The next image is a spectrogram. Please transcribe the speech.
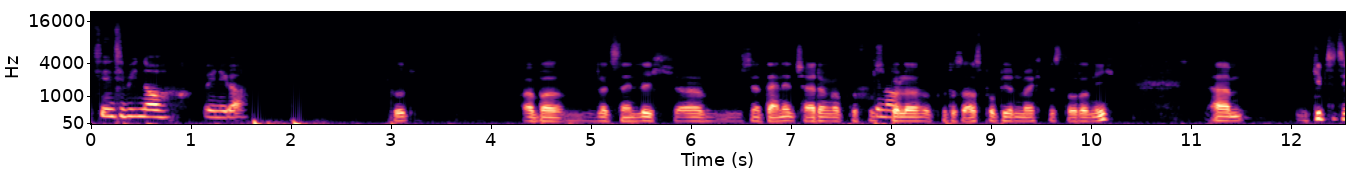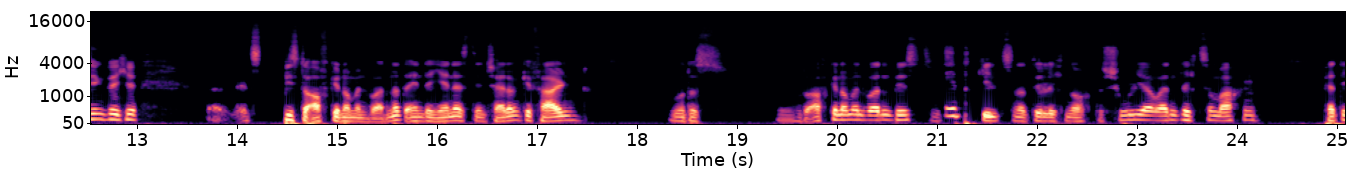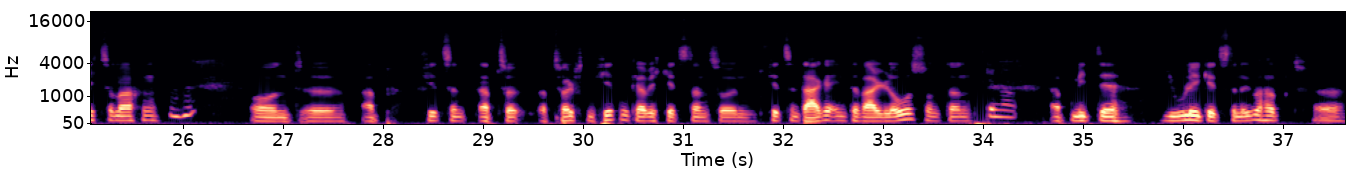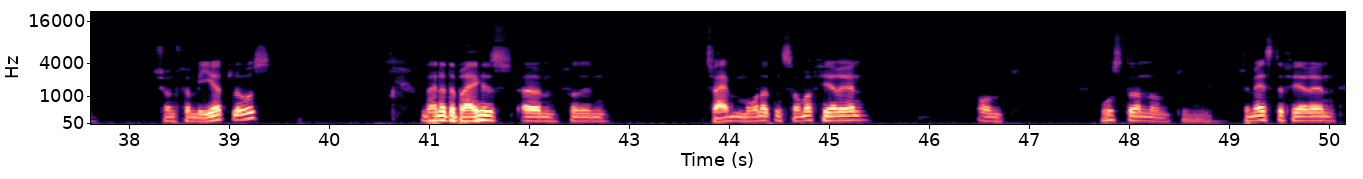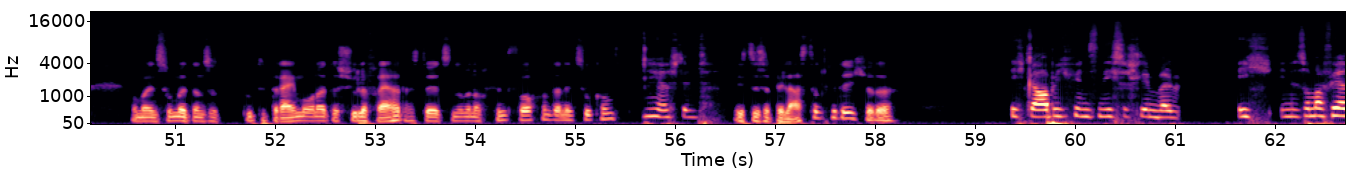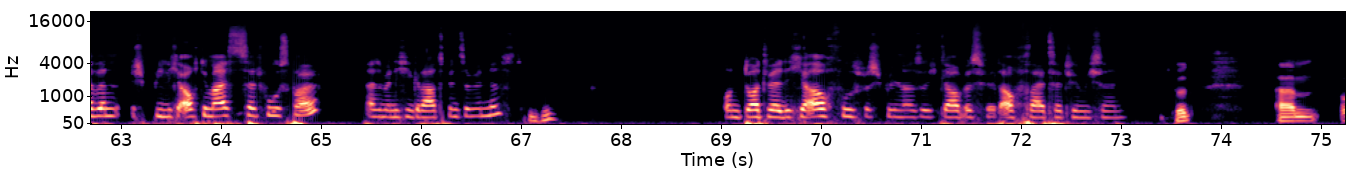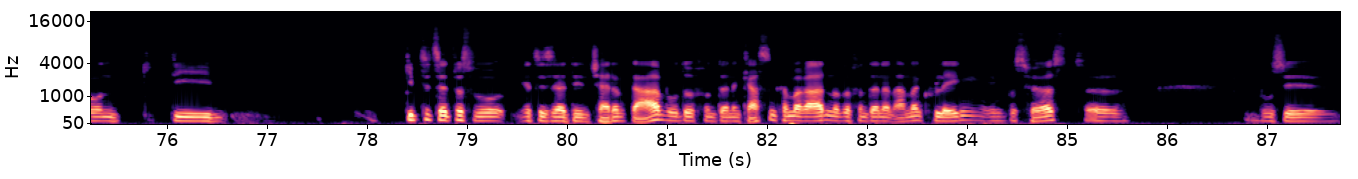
sehen sie mich noch weniger. Gut. Aber letztendlich äh, ist ja deine Entscheidung, ob du Fußballer, ob du das ausprobieren möchtest oder nicht. Ähm, Gibt es jetzt irgendwelche, äh, jetzt bist du aufgenommen worden, nicht? Ende Jänner ist die Entscheidung gefallen, wo, das, wo du aufgenommen worden bist. Jetzt Yep. gilt es natürlich noch, das Schuljahr ordentlich zu machen, fertig zu machen. Mhm. Und äh, ab 14, ab, ab 12.04. glaube ich, geht es dann so ein 14-Tage-Intervall los und dann Genau. ab Mitte Juli geht es dann überhaupt äh, schon vermehrt los. Und einer der Bereiche ist ähm, von den zwei Monaten Sommerferien und Ostern und Semesterferien, wo man in Summe dann so gute drei Monate als Schüler frei hat, hast du jetzt nur noch fünf Wochen dann in Zukunft. Ja, stimmt. Ist das eine Belastung für dich oder? Ich glaube, ich finde es nicht so schlimm, weil ich in den Sommerferien spiele ich auch die meiste Zeit Fußball. Also wenn ich in Graz bin zumindest. Mhm. Und dort werde ich ja auch Fußball spielen. Also ich glaube, es wird auch Freizeit für mich sein. Gut. Ähm, und die gibt es jetzt etwas, wo jetzt ist ja die Entscheidung da, wo du von deinen Klassenkameraden oder von deinen anderen Kollegen irgendwas hörst, äh, wo sie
